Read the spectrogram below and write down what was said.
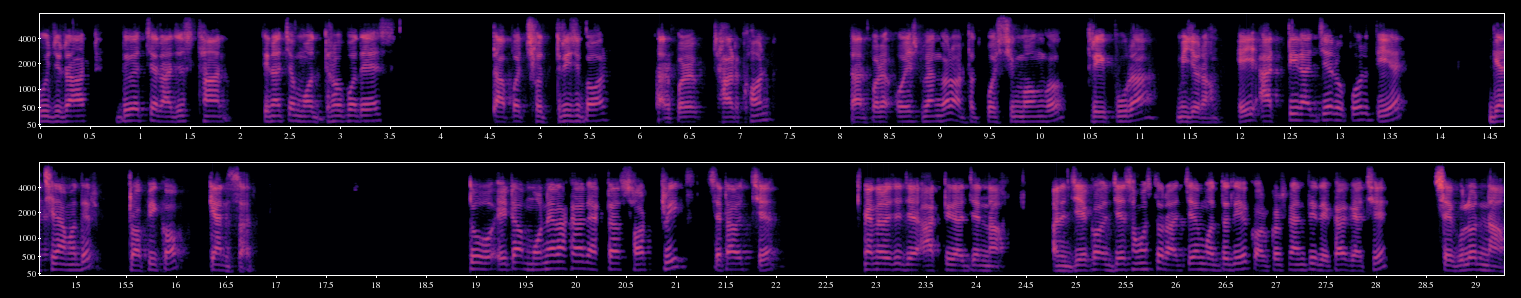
গুজরাট, দুই হচ্ছে রাজস্থান, তিন হচ্ছে মধ্যপ্রদেশ, তারপর ছত্তিশগড়, তারপরে ঝাড়খণ্ড, তারপরে ওয়েস্ট বেঙ্গল, অর্থাৎ পশ্চিমবঙ্গ, ত্রিপুরা, মিজোরাম। এই আটটি রাজ্যের উপর দিয়ে গেছে আমাদের টপিক অফ ক্যান্সার তো এটা মনে রাখার একটা শর্ট ট্রিক সেটা হচ্ছে এখানে রয়েছে যে আটটি রাজ্যের নাম। মানে যে যে সমস্ত রাজ্যের মধ্যে দিয়ে কর্কট ক্রান্তি রেখা গেছে সেগুলোর নাম।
